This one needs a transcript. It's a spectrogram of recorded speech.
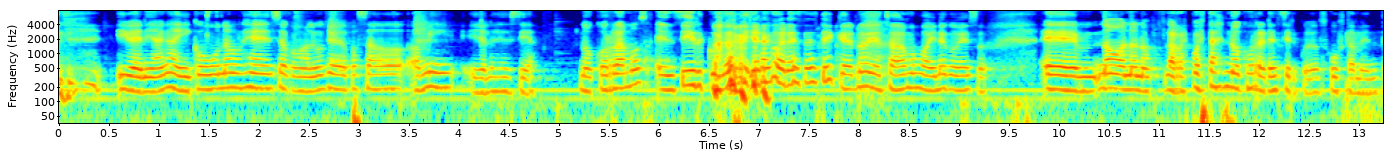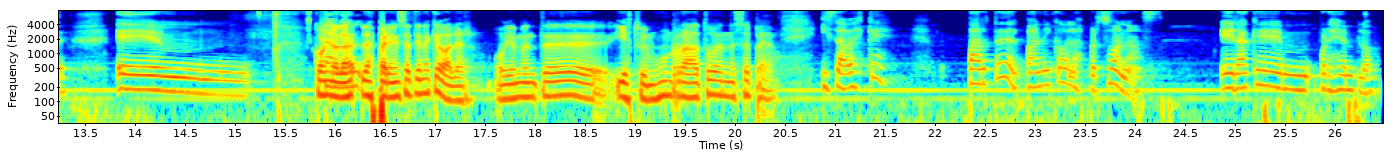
y venían ahí con una urgencia, con algo que había pasado a mí, y yo les decía, no corramos en círculo. Y era con ese sticker, ¿no? Y echábamos vaina con eso. Eh, no, no, no. La respuesta es no correr en círculos, justamente. Eh, Coño, la, experiencia tiene que valer. Obviamente, y estuvimos un rato en ese peo. ¿Y sabes qué? Parte del pánico de las personas era que, mm, por ejemplo,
